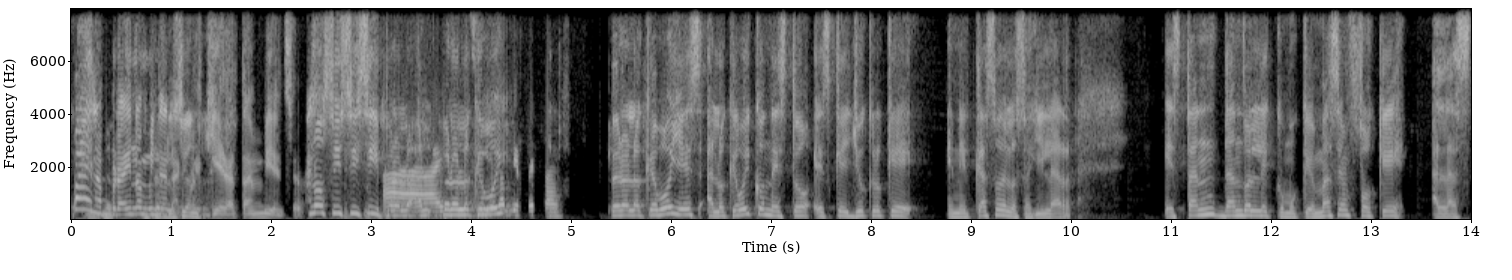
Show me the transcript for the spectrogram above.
bueno, pero ahí nominan a cualquiera también. No, sí, sí, sí, pero, pero lo que voy. Pero a lo que voy es, a lo que voy con esto es que yo creo que en el caso de los Aguilar, están dándole como que más enfoque a las,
